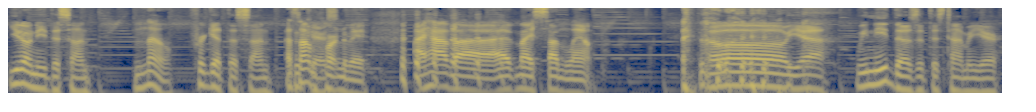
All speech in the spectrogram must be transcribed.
You don't need the sun. No. Forget the sun. That's Who not cares? important to me. I have uh, I have my sun lamp. oh, yeah. We need those at this time of year.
